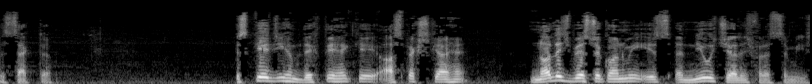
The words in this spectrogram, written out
this sector اس کے جی ہم دیکھتے ہیں کہ آسپیکٹس کیا ہیں۔ Knowledge based economy is a new challenge for us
